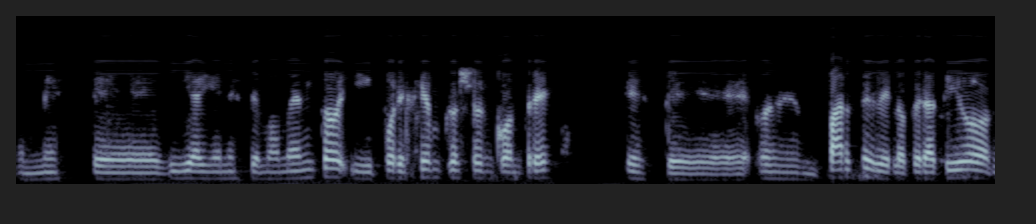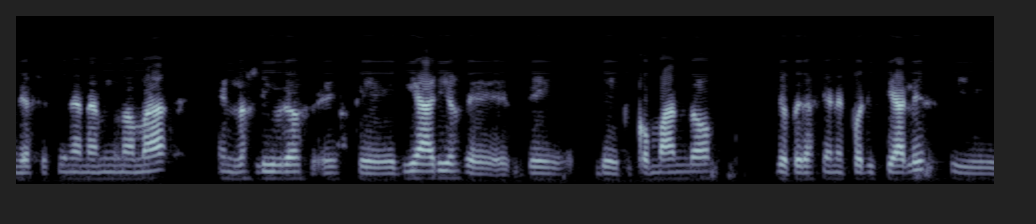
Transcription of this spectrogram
en este día y en este momento y, por ejemplo, yo encontré este parte del operativo donde asesinan a mi mamá en los libros este, diarios de, de, comando de operaciones policiales y,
